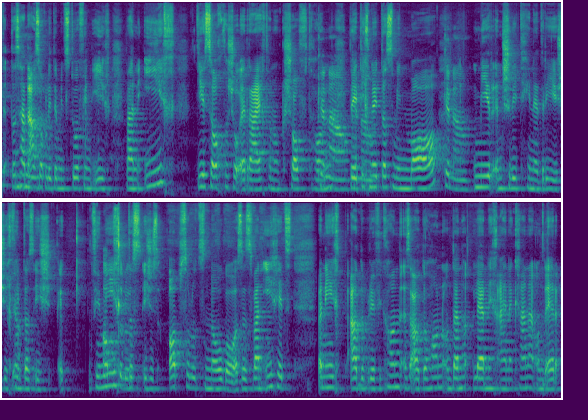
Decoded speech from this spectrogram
dort, das hat auch so ein bisschen damit zu tun, finde ich, wenn ich die Sachen schon erreicht habe und geschafft habe, Genau, will ich genau. nicht, dass mein Mann Genau. mir einen Schritt hinten drin ist. Ich finde, das ist äh, für mich Absolut. das ist ein absolutes No-Go. Also wenn ich jetzt, wenn ich die Autoprüfung habe, ein Auto habe und dann lerne ich einen kennen und er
